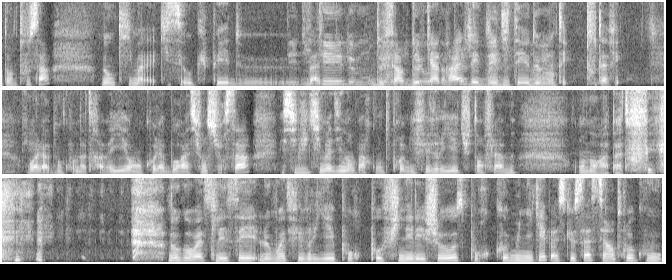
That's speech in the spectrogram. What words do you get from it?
dans tout ça. Donc qui, qui s'est occupé de, bah, de, faire de cadrage et d'éditer et de monter. Tout à fait. Voilà, donc on a travaillé en collaboration sur ça. Et c'est lui qui m'a dit non, par contre, 1er février, tu t'enflammes. On n'aura pas tout fait. donc on va se laisser le mois de février pour peaufiner les choses, pour communiquer, parce que ça, c'est un truc où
